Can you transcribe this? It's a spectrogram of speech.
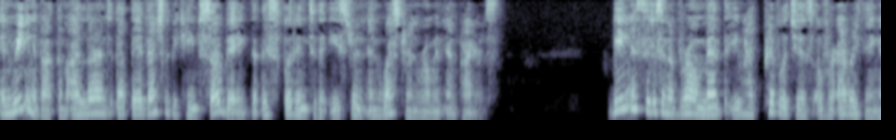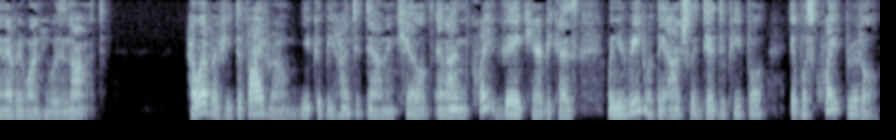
In reading about them, I learned that they eventually became so big that they split into the Eastern and Western Roman empires. Being a citizen of Rome meant that you had privileges over everything and everyone who was not. However, if you divide Rome, you could be hunted down and killed. And I'm quite vague here because when you read what they actually did to people, it was quite brutal.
